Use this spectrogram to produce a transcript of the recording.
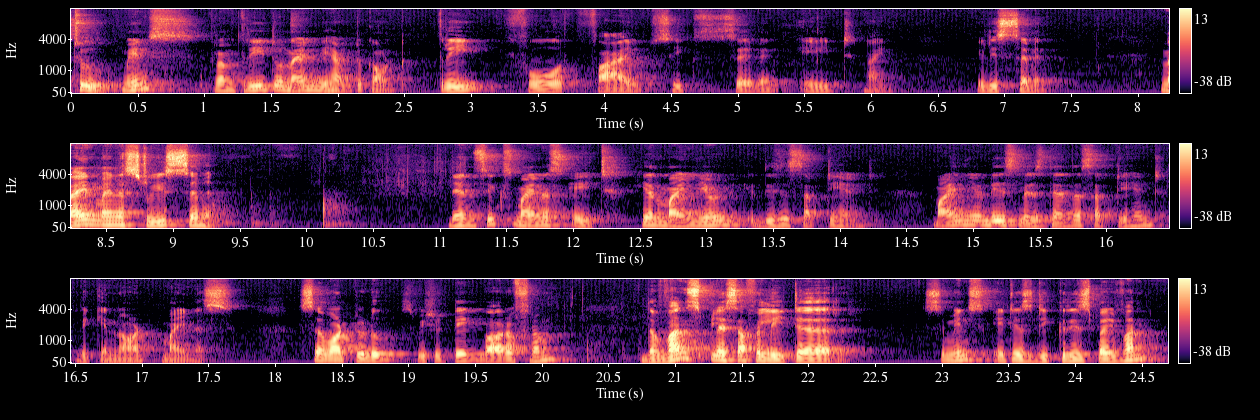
2 means from 3 to 9 we have to count 3 4 5 6 7 8 9 it is 7 9 minus 2 is 7 Then 6 minus 8. Here minuend this is subtrahend. Minuend is less than the subtrahend we cannot minus. So what to do? We should take borrow from the ones place of a liter. So means it is decreased by 1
